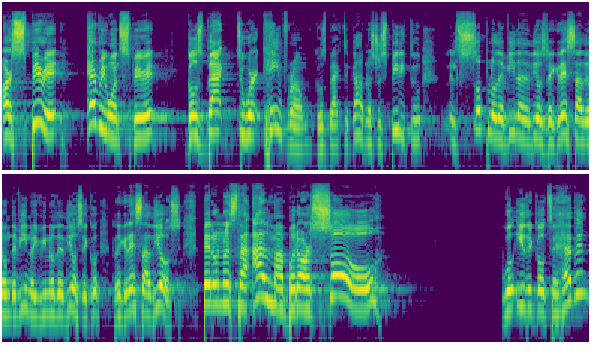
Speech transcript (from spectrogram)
Our spirit, everyone's spirit goes back to where it came from, goes back to God. Nuestro espíritu, el soplo de vida de Dios regresa de donde vino y vino de Dios, regresa a Dios. Pero nuestra alma, but our soul will either go to heaven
